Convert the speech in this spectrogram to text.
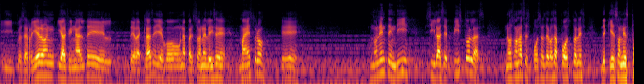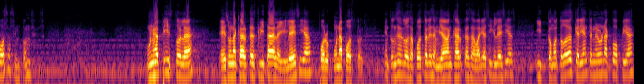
Y pues se rieron y al final de la clase llegó una persona y le dice, maestro, eh, no le entendí si las epístolas no son las esposas de los apóstoles, ¿de qué son esposas entonces? Una epístola es una carta escrita a la iglesia por un apóstol. Entonces los apóstoles enviaban cartas a varias iglesias y como todos querían tener una copia,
